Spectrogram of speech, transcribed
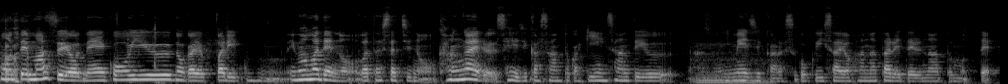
持てますよねこういうのがやっぱり、うん、今までの私たちの考える政治家さんとか議員さんっていうイメージからすごく異彩を放たれてるなと思って。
